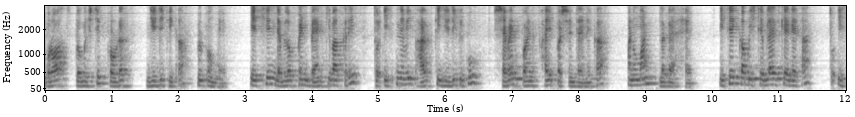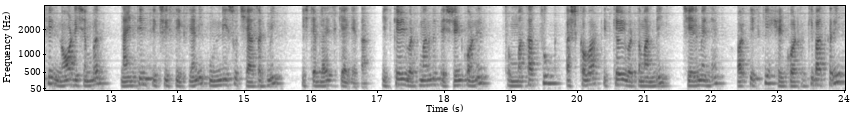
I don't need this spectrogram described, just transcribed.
ग्रॉस डोमेस्टिक प्रोडक्ट जीडीपी का फुल फॉर्म है। एशियन डेवलपमेंट बैंक की बात करें तो इसने भी भारत की जीडीपी को 7.5 परसेंट रहने का अनुमान लगाया है। इसे कब स्टेबलाइज किया गया था? तो इसे 9 दिसंबर 1966 यानी 1966 में स्टेबलाइज किया गया था। इसके भी वर्तमान में प्रेसिडेंट कौन है? तो मसासुक अशकवा इसके भी वर्तमान में चेयरमैन है। और इसके हेडक्वार्टर की बात करें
